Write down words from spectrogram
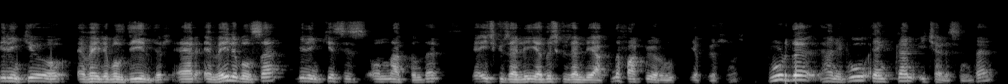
bilin ki o available değildir. Eğer available'sa bilin ki siz onun hakkında ya iç güzelliği ya dış güzelliği hakkında farklı yorum yapıyorsunuz. Burada hani bu denklem içerisinde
